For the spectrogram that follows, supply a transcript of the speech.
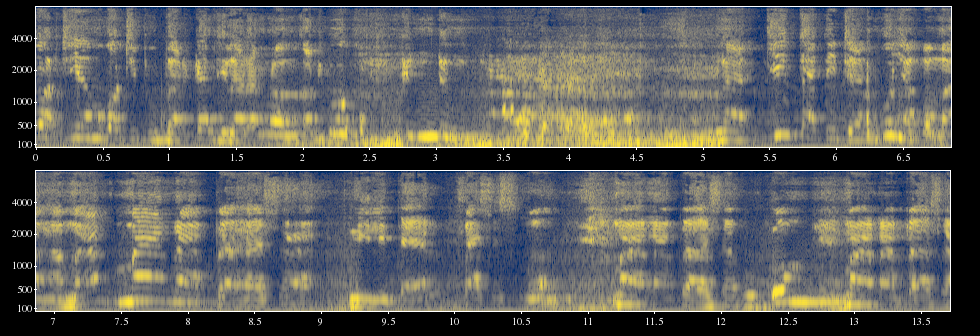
kok dia mau dibubarkan dilarang nonton? Itu gendeng. Nah kita tidak punya pemahaman mana bahasa militer fasisme mana bahasa hukum mana bahasa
